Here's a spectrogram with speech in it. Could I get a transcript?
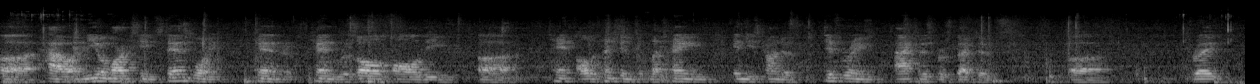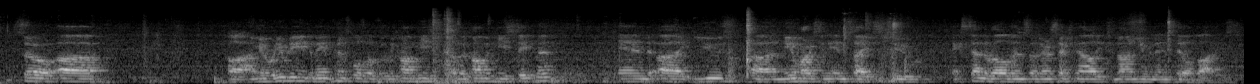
uh, how a neo-Marxian standpoint can, can resolve all the, all the tensions left hanging in these kind of differing activist perspectives. right? So, uh, I'm going to reread the main principles of the Combahee, of the Combahee statement and uh, use uh, neo-Marxian insights to extend the relevance of intersectionality to non-human disabled bodies.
